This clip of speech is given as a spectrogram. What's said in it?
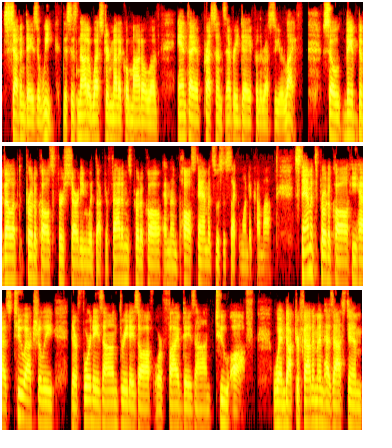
seven days a week. This is not a Western medical model of antidepressants every day for the rest of your life. So they've developed protocols, first starting with Dr. Fadiman's protocol, and then Paul Stamets was the second one to come up. Stamets' protocol, he has two actually. They're four days on, three days off, or five days on, two off. When Dr. Dr. Fadiman has asked him,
